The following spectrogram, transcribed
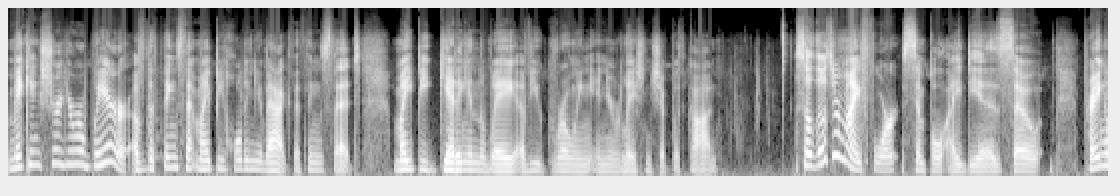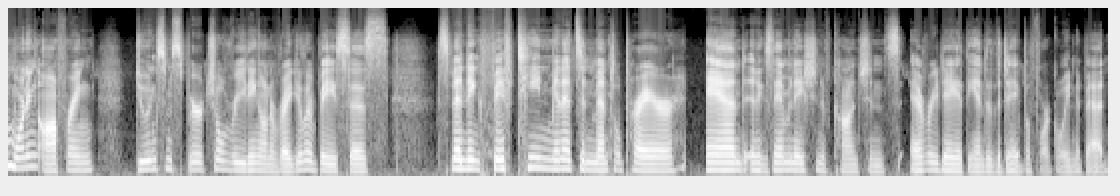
making sure you're aware of the things that might be holding you back, the things that might be getting in the way of you growing in your relationship with God. So, those are my four simple ideas. So, praying a morning offering, doing some spiritual reading on a regular basis, spending 15 minutes in mental prayer and an examination of conscience every day at the end of the day before going to bed.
